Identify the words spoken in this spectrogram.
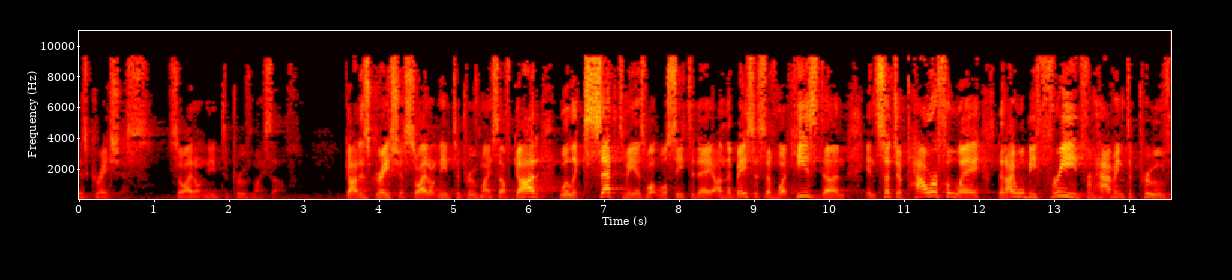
is gracious, so I don't need to prove myself. God is gracious, so I don't need to prove myself. God will accept me, is what we'll see today, on the basis of what He's done in such a powerful way that I will be freed from having to prove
